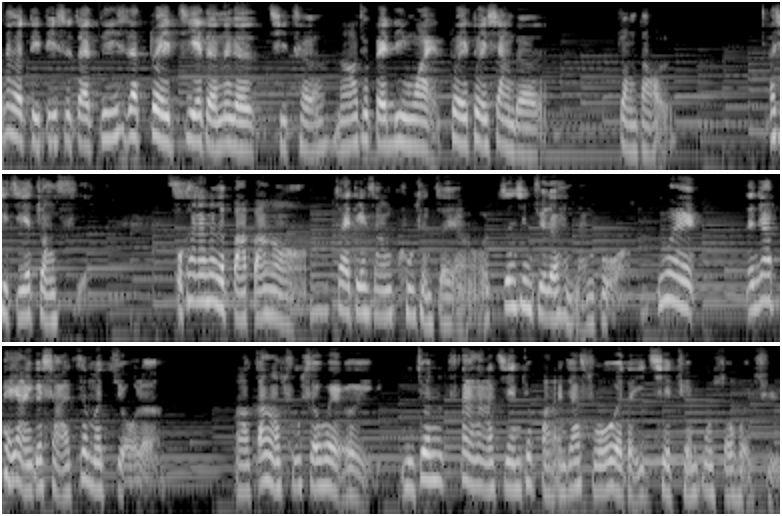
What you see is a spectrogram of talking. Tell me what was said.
那个弟弟是在滴滴是在对接的那个汽车，然后就被另外对对象的撞到了，而且直接撞死。我看到那个爸爸哈在电视上哭成这样，我真心觉得很难过，因为人家培养一个小孩这么久了。啊，刚好出社会而已，你就刹那间就把人家所有的一切全部收回去了。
